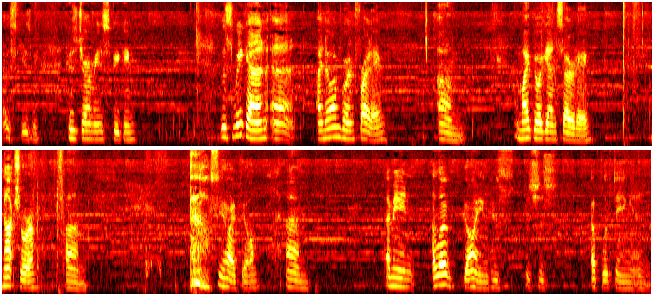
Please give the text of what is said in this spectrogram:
Excuse me, because Jeremy's speaking this weekend, and I know I'm going Friday. Um, I might go again Saturday. Not sure. Um, I'll see how I feel. Um, I mean, I love going because it's just uplifting and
